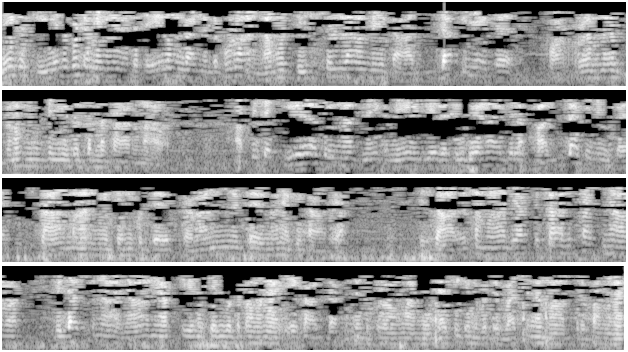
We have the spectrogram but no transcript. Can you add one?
මේක කියනකොට මෙන්නට තේරුම් ගන්නට පුළුවන්. නමුත් ඉස්සෙල්ලා මේක අත්දකින්න එක පරම බ්‍රහ්මීය කරන කාරණාවක්. අපිට කියලා දුන්නත් මේක මේ විදිහට සිදු වෙනවා කියලා අත්දකින්න එක සාමාන්‍ය කෙනෙකුට කරන්නට නොහැකි කාර්යයක්. විශාල සමාධියක් විශාල ප්‍රඥාවක් විදර්ශනා ඥානයක් කියන කෙනෙකුට පමණයි ඒක අත්දැකීමට පුළුවන් වන්නේ නැති කෙනෙකුට වචන මාත්‍ර පමණයි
